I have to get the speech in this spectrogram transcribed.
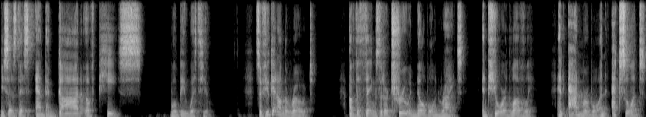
He says this, and the God of peace will be with you. So if you get on the road of the things that are true and noble and right and pure and lovely and admirable and excellent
